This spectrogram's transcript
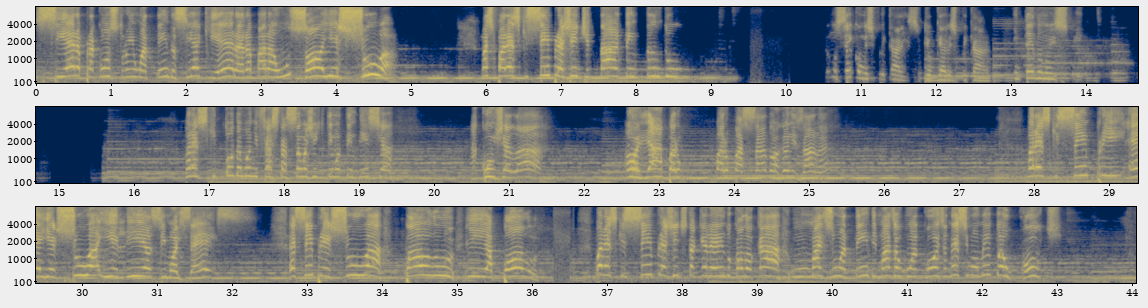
se era para construir uma tenda, se é que era, era para um só, Yeshua. Mas parece que sempre a gente está tentando. Eu não sei como explicar isso, o que eu quero explicar. Entendo no Espírito. Parece que toda manifestação a gente tem uma tendência a congelar, a olhar para o, para o passado, a organizar, né? Parece que sempre é Yeshua e Elias e Moisés. É sempre Yeshua, Paulo e Apolo. Parece que sempre a gente está querendo colocar um, mais uma tenda e mais alguma coisa. Nesse momento é o coach.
